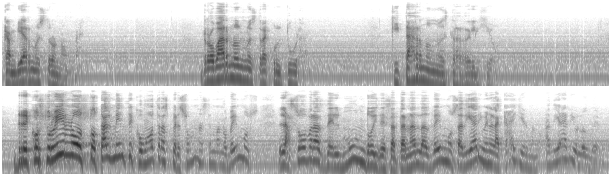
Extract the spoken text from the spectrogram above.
cambiar nuestro nombre, robarnos nuestra cultura, quitarnos nuestra religión, reconstruirnos totalmente como otras personas, hermano. Vemos las obras del mundo y de Satanás, las vemos a diario en la calle, hermano, a diario los vemos.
